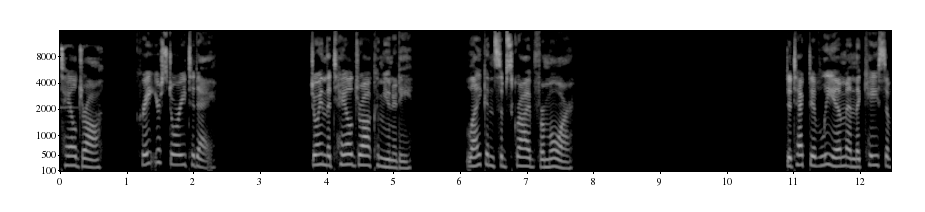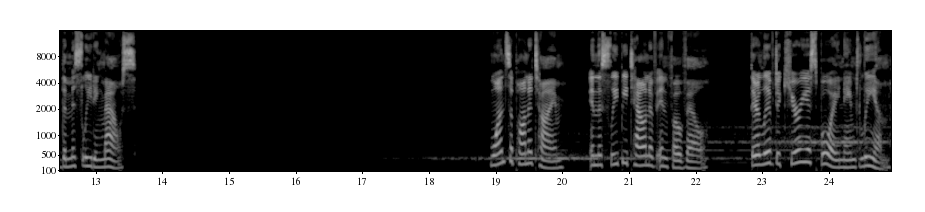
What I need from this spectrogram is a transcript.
TaleDraw. Create your story today. Join the TaleDraw community. Like and subscribe for more. Detective Liam and the Case of the Misleading Mouse. Once upon a time, in the sleepy town of Infoville, there lived a curious boy named Liam.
